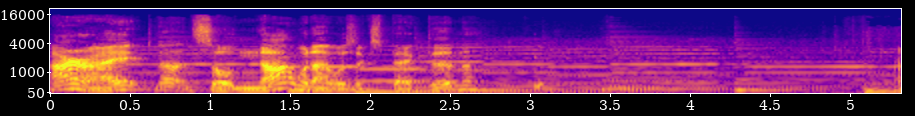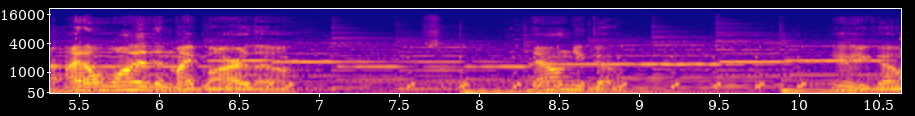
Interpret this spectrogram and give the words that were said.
alright, so not what I was expected. I don't want it in my bar though. So, down you go. Here you go.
